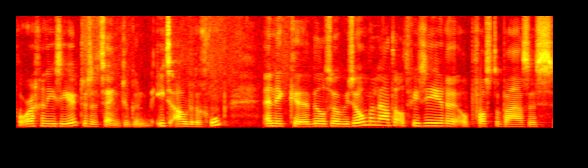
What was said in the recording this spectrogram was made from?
georganiseerd. Dus het zijn natuurlijk een iets oudere groep. En ik wil sowieso me laten adviseren op vaste basis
